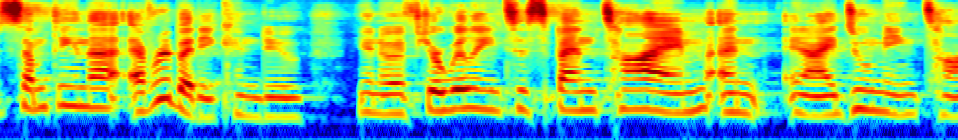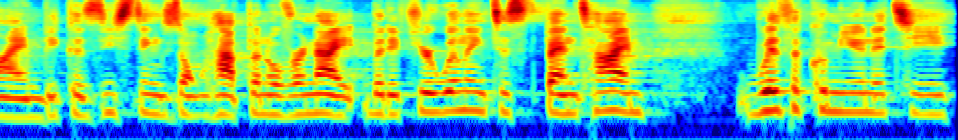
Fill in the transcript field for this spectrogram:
something that everybody can do. You know, if you're willing to spend time, and, and I do mean time because these things don't happen overnight, but if you're willing to spend time with a community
